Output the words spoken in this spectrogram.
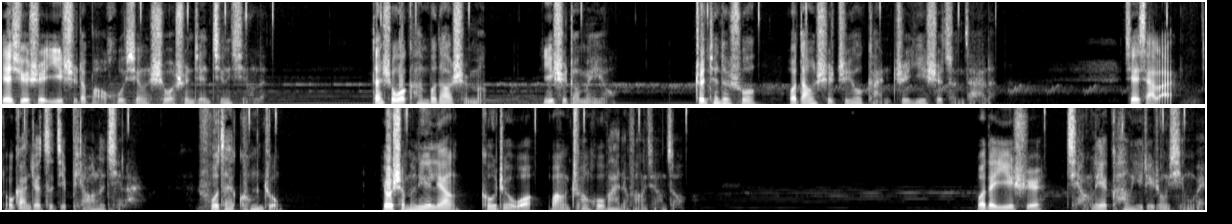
也许是意识的保护性使我瞬间惊醒了，但是我看不到什么，意识都没有。准确的说，我当时只有感知意识存在了。接下来，我感觉自己飘了起来，浮在空中，有什么力量勾着我往窗户外的方向走。我的意识强烈抗议这种行为，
